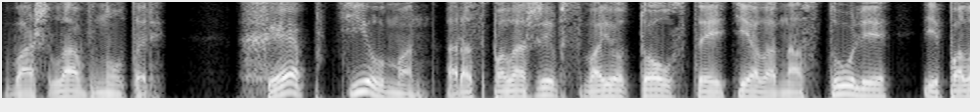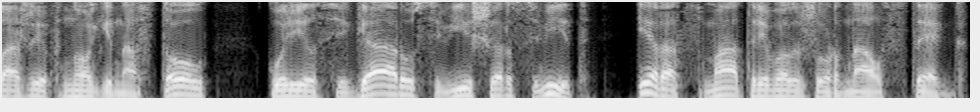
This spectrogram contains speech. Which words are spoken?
вошла внутрь. Хэп Тилман, расположив свое толстое тело на стуле и положив ноги на стол, курил сигару с Вишер Свит и рассматривал журнал «Стег».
